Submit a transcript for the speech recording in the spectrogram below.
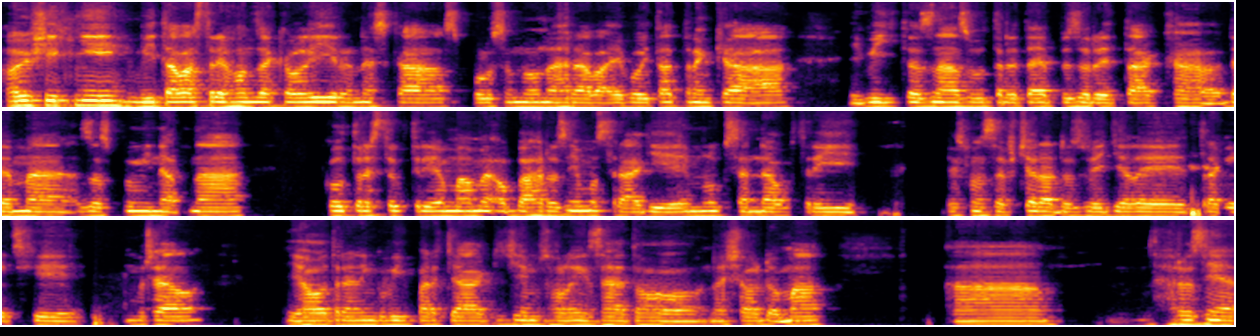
Ahoj všichni, vítá vás tady Honza Kavalír, dneska spolu se mnou nahrává i Vojta Trnka a jak vidíte z názvu tady té epizody, tak jdeme zaspomínat na kulturistu, který máme oba hrozně moc rádi, Mluk Sendau, který, jak jsme se včera dozvěděli, tragicky umřel. Jeho tréninkový parťák James Hollingshead toho našel doma a hrozně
